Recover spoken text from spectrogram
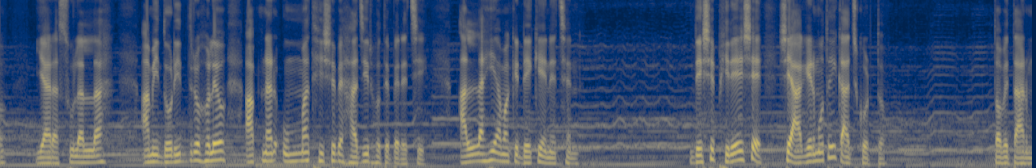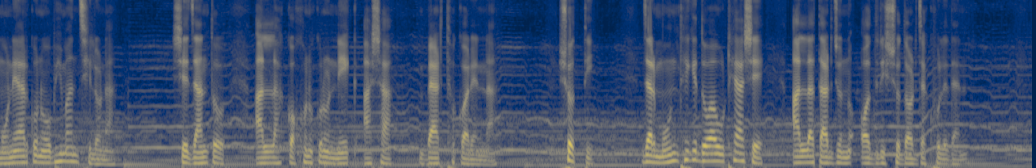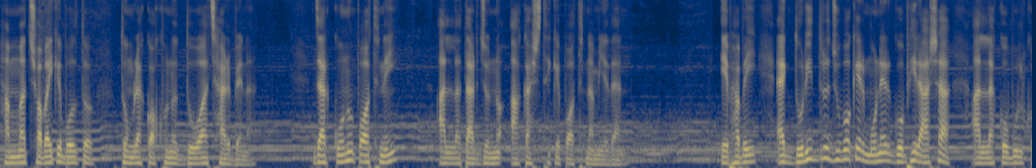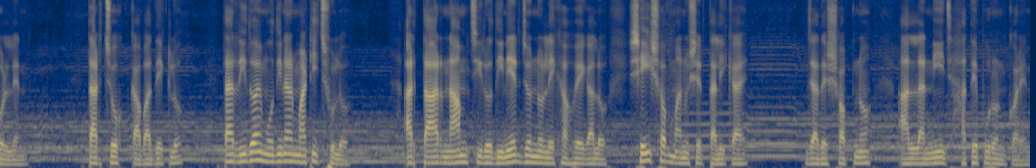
ইয়া রাসূলাল্লাহ, আমি দরিদ্র হলেও আপনার উম্মাত হিসেবে হাজির হতে পেরেছি। আল্লাহই আমাকে ডেকে এনেছেন। দেশে ফিরে এসে সে আগের মতোই কাজ করত। তবে তার মনে আর কোনো অভিমান ছিল না। সে জানত আল্লাহ কখনো কোনো নেক আশা ব্যর্থ করেন না। সত্যি, যার মন থেকে দোয়া উঠে আসে, আল্লাহ তার জন্য অদৃশ্য দরজা খুলে দেন। হাম্মাদ সবাইকে বলতো, তোমরা কখনো দোয়া ছাড়বে না। যার কোনো পথ নেই, আল্লাহ তার জন্য আকাশ থেকে পথ নামিয়ে দেন। এভাবেই এক দরিদ্র যুবকের মনের গভীর আশা আল্লাহ কবুল করলেন। তার চোখ কাবা দেখল, তার হৃদয় মদিনার মাটি ছুল, আর তার নাম চিরদিনের জন্য লেখা হয়ে গেল সেই সব মানুষের তালিকায়, যাদের স্বপ্ন আল্লাহ নিজ হাতে পূরণ করেন।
